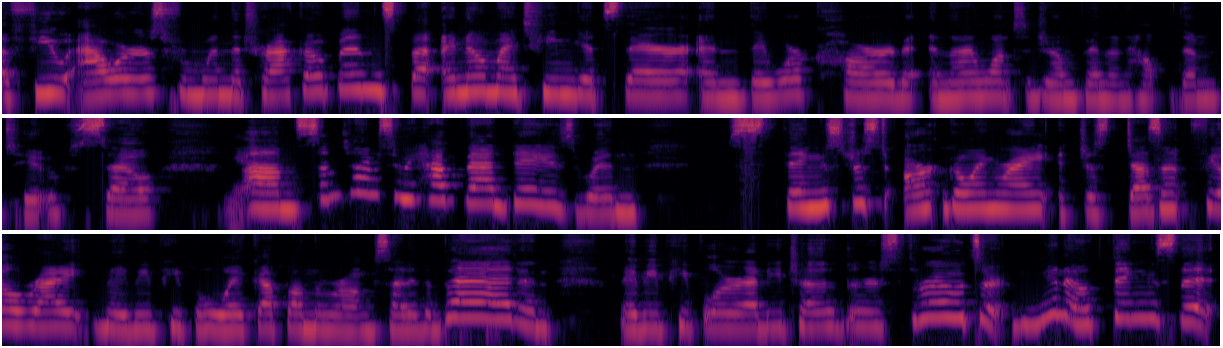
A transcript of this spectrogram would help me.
a few hours from when the track opens, but I know my team gets there and they work hard and I want to jump in and help them too. So yeah. um, sometimes we have bad days when things just aren't going right. It just doesn't feel right. Maybe people wake up on the wrong side of the bed and maybe people are at each other's throats or, you know, things that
